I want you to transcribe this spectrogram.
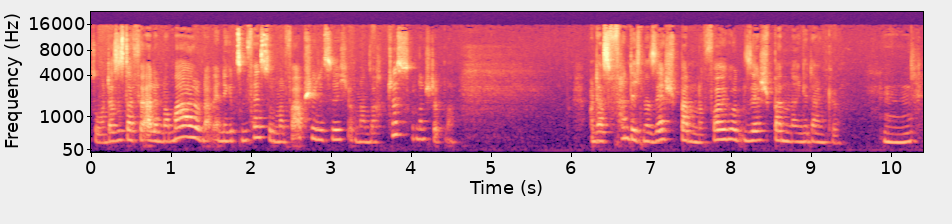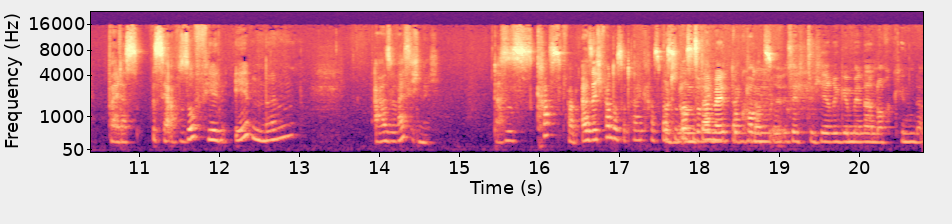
So, und das ist da für alle normal und am Ende gibt es ein Fest und man verabschiedet sich und man sagt Tschüss und dann stirbt man. Und das fand ich eine sehr spannende Folge und ein sehr spannender Gedanke. Mhm. Weil das ist ja auf so vielen Ebenen, also weiß ich nicht. Das ist krass. Also ich fand das total krass. Was, Und in was unserer Welt bekommen 60-jährige Männer noch Kinder.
